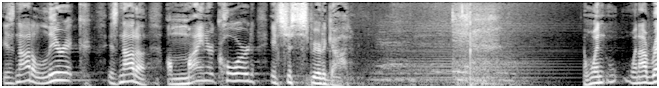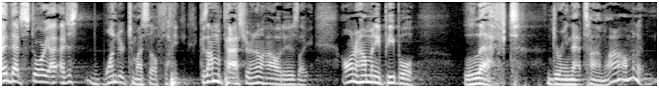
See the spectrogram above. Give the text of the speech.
is not a lyric, is not a, a minor chord, it's just the Spirit of God. And when, when I read that story, I, I just wondered to myself, like, because I'm a pastor, I know how it is. Like, I wonder how many people left during that time. I, am going to,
